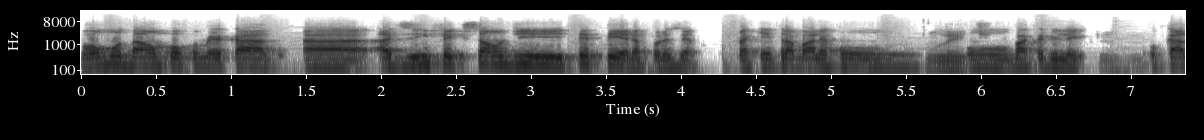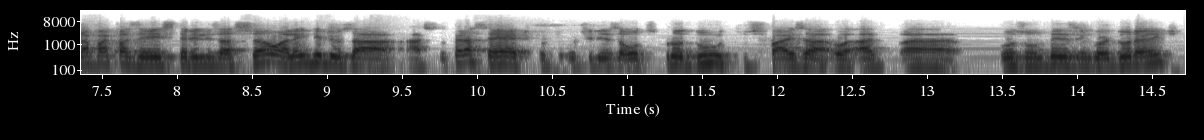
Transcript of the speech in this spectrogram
vamos mudar um pouco o mercado, a, a desinfecção de teteira, por exemplo para quem trabalha com, com, vaca de leite. Uhum. O cara vai fazer a esterilização, além de ele usar ácido peracético, utiliza outros produtos, faz a, a, a usa um desengordurante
